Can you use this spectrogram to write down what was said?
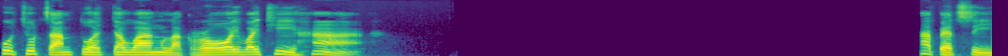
คู่ชุดสามตัวจะวางหลักร้อยไว้ที่ห้า ห้าแปดสี่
